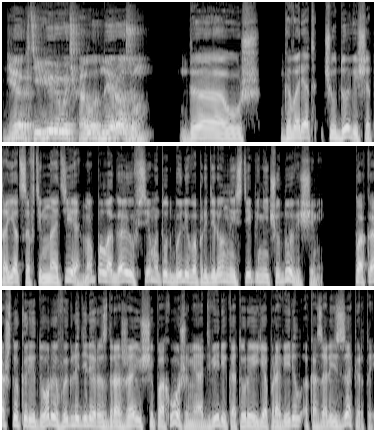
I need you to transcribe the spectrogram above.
«Деактивировать холодный разум». «Да уж». Говорят, чудовища таятся в темноте, но, полагаю, все мы тут были в определенной степени чудовищами. Пока что коридоры выглядели раздражающе похожими, а двери, которые я проверил, оказались заперты.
